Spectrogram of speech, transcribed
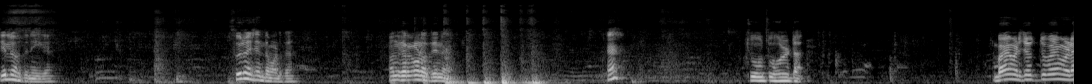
ಎಲ್ಲಿ ಹೋಗ್ತಾನೆ ಈಗ? ಸುರೇಶ್ ಎಂತ ಮಾಡ್ದ? ಅವ್ನು ಕರ್ಕೊಂಡು ಹೋಗ್ತೇನೆ ಹಾಂ? ಚೋಟು ಹೊರಟ. ಬಾಯ್ ಮಾಡಿ ಚೋಟು ಬಾಯ್ ಮಾಡ.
